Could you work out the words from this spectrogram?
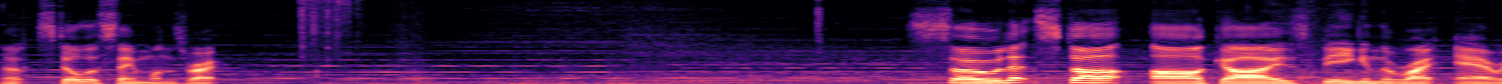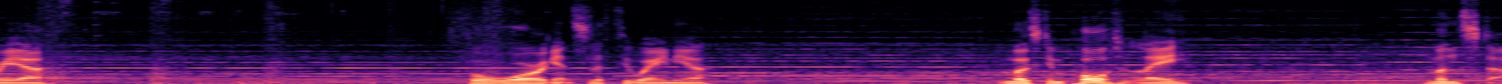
No, still the same ones, right. So let's start our guys being in the right area for war against Lithuania. Most importantly, Munster.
